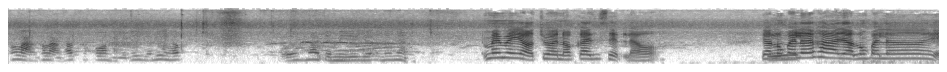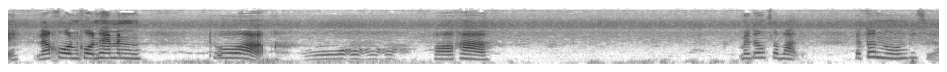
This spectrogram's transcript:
ข้างหลังข้างหลังครับทุกคนอยู่นี่อยู่นี่ครับเออน่าจะมีเยอะๆนะเนี่ย ไม่ไม่หยอดช่วยเนาะใกล้จะเสร็จแล้ว หยอดลงไปเลยค่ะ หยอดลงไปเลย แล้วคนคนให้มันทั่ว โอ้โอ้โอ้โอ้ พอค่ะ ไม่ต้องสะบัด ไปต้นนู้นพี่เสือ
